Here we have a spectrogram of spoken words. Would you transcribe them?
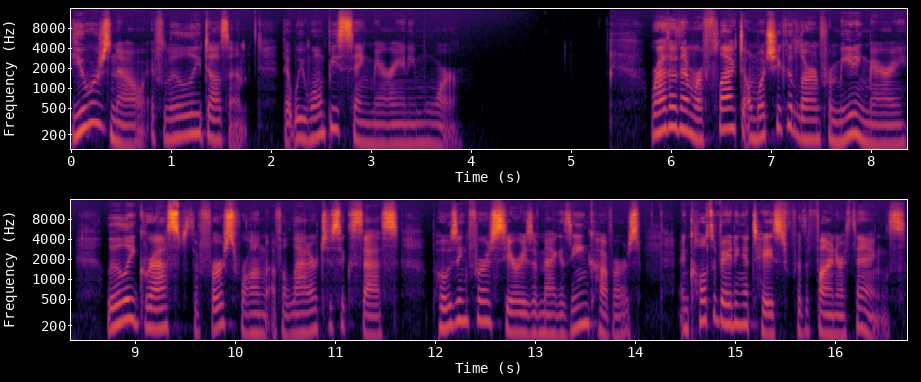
Viewers know, if Lily doesn't, that we won't be seeing Mary anymore. Rather than reflect on what she could learn from meeting Mary, Lily grasps the first rung of the ladder to success, posing for a series of magazine covers and cultivating a taste for the finer things.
